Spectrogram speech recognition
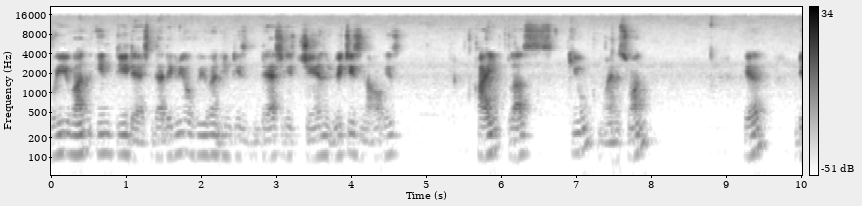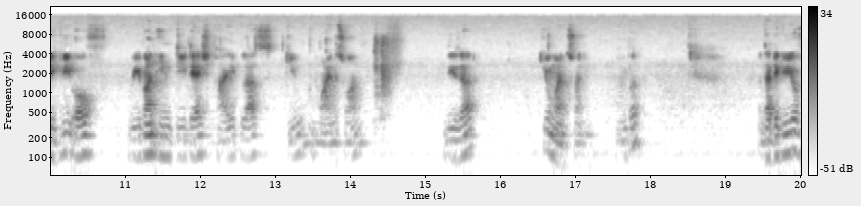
v1 in t dash. The degree of v1 in t dash is changed which is now is i plus q minus 1 here degree of v1 in t dash i plus q minus 1 these are q minus 1 remember? The degree of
